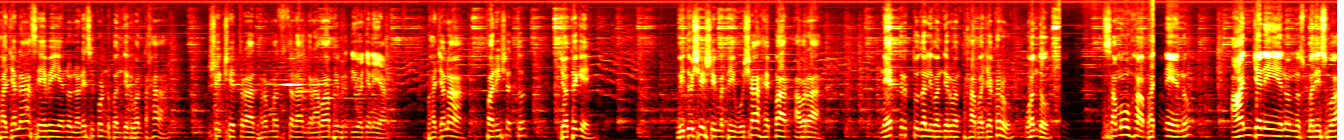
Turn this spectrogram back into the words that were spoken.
ಭಜನಾ ಸೇವೆಯನ್ನು ನಡೆಸಿಕೊಂಡು ಬಂದಿರುವಂತಹ ಶ್ರೀ ಕ್ಷೇತ್ರ ಧರ್ಮಸ್ಥಳ ಗ್ರಾಮಾಭಿವೃದ್ಧಿ ಯೋಜನೆಯ ಭಜನಾ ಪರಿಷತ್ತು ಜೊತೆಗೆ ವಿದುಷಿ ಶ್ರೀಮತಿ ಉಷಾ ಹೆಬ್ಬಾರ್ ಅವರ ನೇತೃತ್ವದಲ್ಲಿ ಬಂದಿರುವಂತಹ ಭಜಕರು ಒಂದು ಸಮೂಹ ಭಜನೆಯನ್ನು ಆಂಜನೇಯನನ್ನು ಸ್ಮರಿಸುವ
